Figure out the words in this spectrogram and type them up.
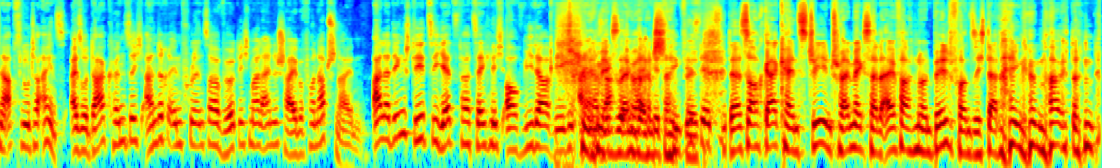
eine absolute Eins. Also da können sich andere Influencer wirklich mal eine Scheibe von abschneiden. Allerdings steht sie jetzt tatsächlich auch wieder wegen einer Trimax Sache in einfach der ein Kritik. Ist Da ist auch gar kein Stream. Trimax hat einfach nur ein Bild von sich da reingemacht und,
